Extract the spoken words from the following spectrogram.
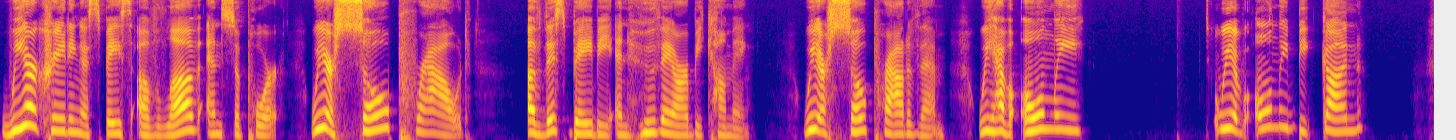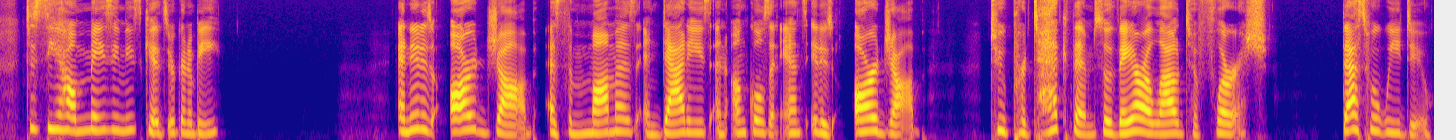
We are creating a space of love and support. We are so proud of this baby and who they are becoming. We are so proud of them. We have only we have only begun to see how amazing these kids are going to be. And it is our job as the mamas and daddies and uncles and aunts, it is our job to protect them so they are allowed to flourish. That's what we do.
